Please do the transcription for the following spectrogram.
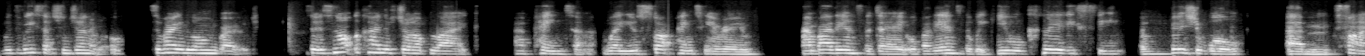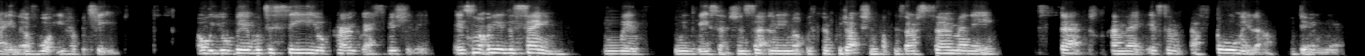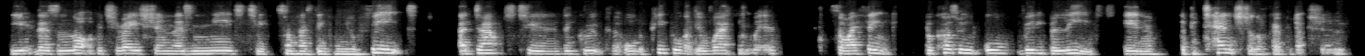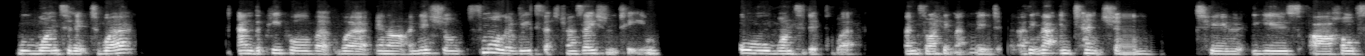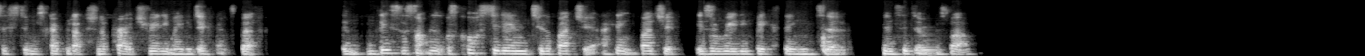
with research in general, it's a very long road. So it's not the kind of job like a painter where you start painting a room and by the end of the day or by the end of the week, you will clearly see a visual um, sign of what you have achieved or you'll be able to see your progress visually. It's not really the same with with research and certainly not with co-production because there are so many steps and there isn't a formula for doing it. You, there's a lot of iteration, there's a need to sometimes think on your feet, adapt to the group that all the people that you're working with. So I think because we all really believed in the potential of co-production, we wanted it to work. And the people that were in our initial smaller research translation team all wanted it to work. And so I think that made, I think that intention to use our whole systems co-production approach really made a difference. But this was something that was costed into the budget. I think budget is a really big thing to consider as well.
